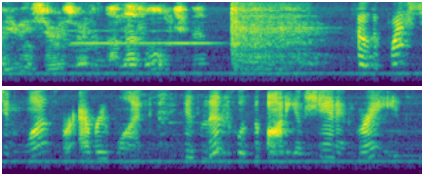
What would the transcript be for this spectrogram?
Are you being serious right now? I'm not fooling with you, man. So the question was for everyone if this was the body of Shannon Graves,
